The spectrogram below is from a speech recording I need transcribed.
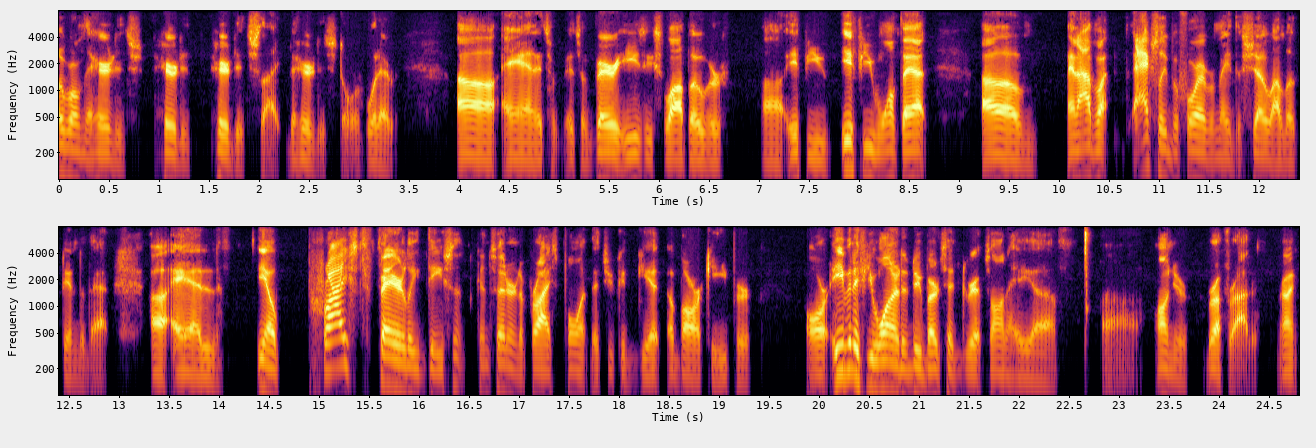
over on the heritage heritage heritage site, the heritage store, whatever. Uh, and it's a, it's a very easy swap over uh, if you if you want that. Um, and I've uh, actually before I ever made the show, I looked into that, uh, and you know, priced fairly decent considering the price point that you could get a barkeep or or even if you wanted to do bird's head grips on a uh, uh, on your rough rider, right?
